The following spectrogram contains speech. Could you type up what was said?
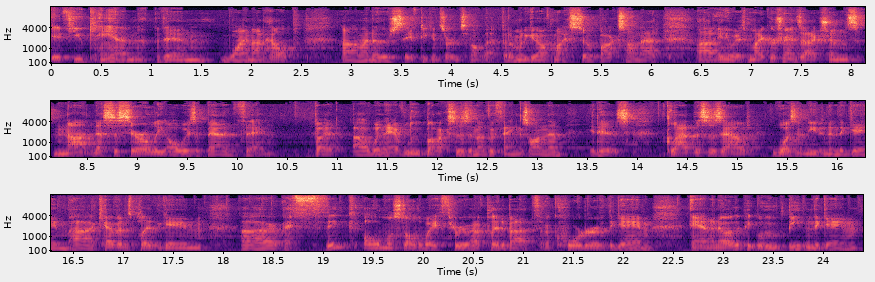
if you can, then why not help? Um, I know there's safety concerns and all that, but I'm going to get off my soapbox on that. Uh, anyways, microtransactions, not necessarily always a bad thing but uh, when they have loot boxes and other things on them, it is. Glad this is out. Wasn't needed in the game. Uh, Kevin's played the game, uh, I think, almost all the way through. I've played about a quarter of the game, and I know other people who've beaten the game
